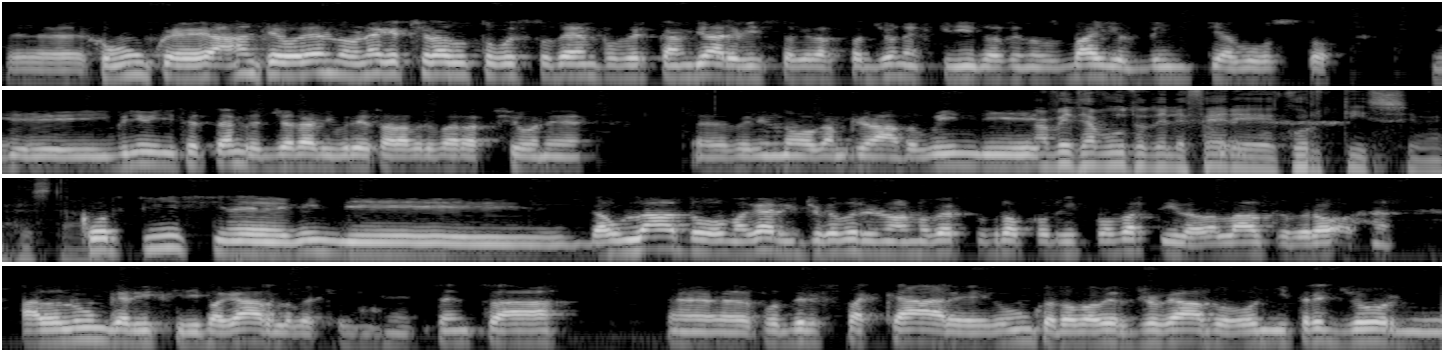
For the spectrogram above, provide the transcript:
eh, comunque anche volendo non è che c'era tutto questo tempo per cambiare, visto che la stagione è finita, se non sbaglio, il 20 agosto. I, i primi di settembre già era ripresa la preparazione per il nuovo campionato, quindi Avete avuto delle ferie cortissime quest'anno. cortissime, quindi da un lato magari i giocatori non hanno perso troppo il ritmo partita, dall'altro però eh, alla lunga rischi di pagarlo perché senza eh, poter staccare, comunque dopo aver giocato ogni tre giorni,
